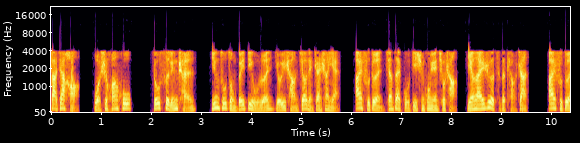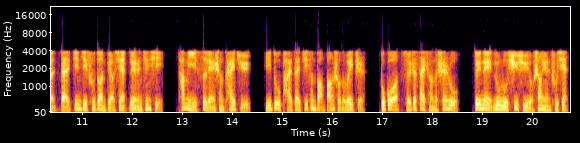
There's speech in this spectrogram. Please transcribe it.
大家好，我是欢呼。周四凌晨，英足总杯第五轮有一场焦点战上演，埃弗顿将在古迪逊公园球场迎来热刺的挑战。埃弗顿在经济初段表现令人惊喜，他们以四连胜开局，一度排在积分榜榜首的位置。不过，随着赛程的深入，队内陆陆续续有伤员出现，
